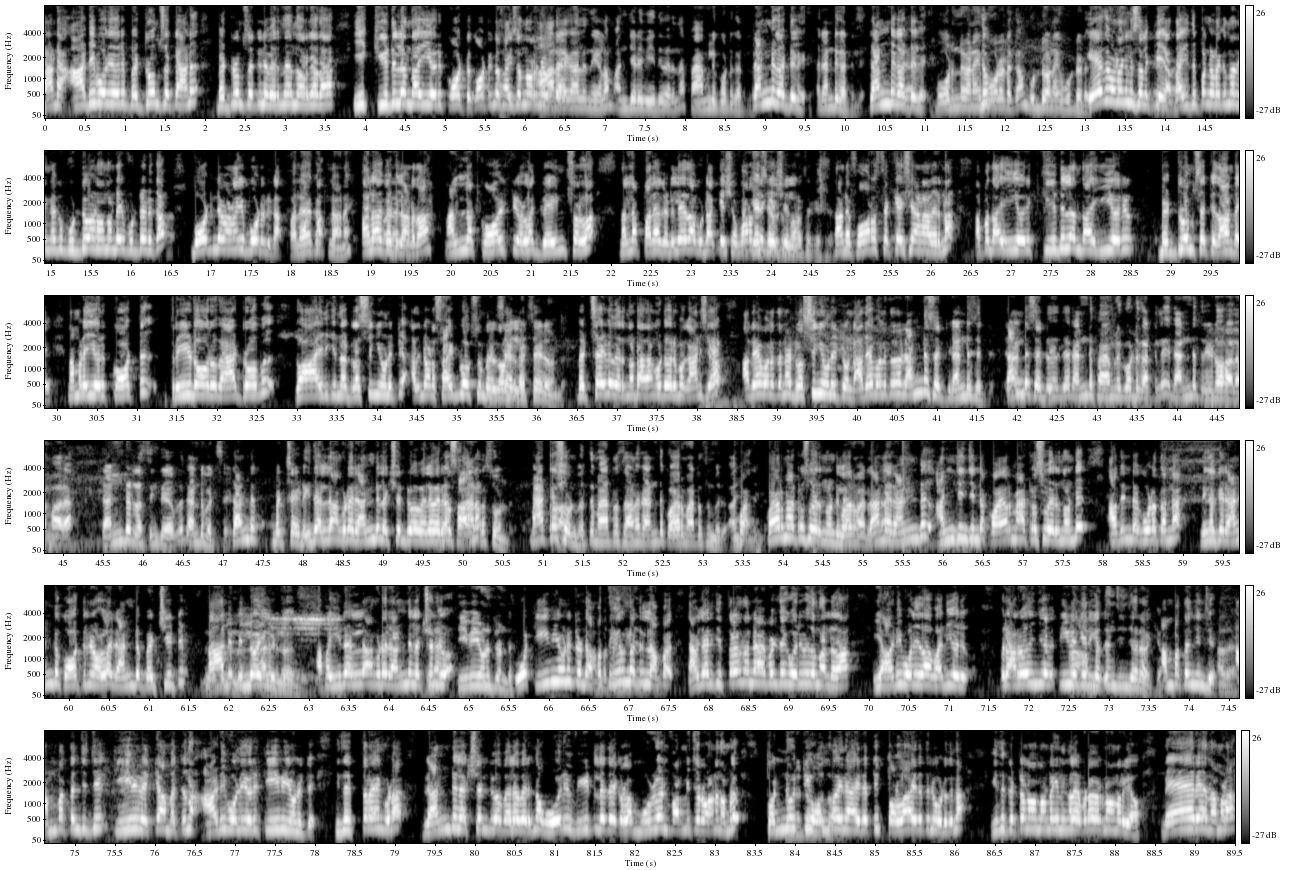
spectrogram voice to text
താണ്ടെ അടിപൊളി ഒരു ബെഡ്റൂം സെറ്റ് ആണ്. ബെഡ്റൂം സെറ്റിന് വരുന്നതെന്ന് പറഞ്ഞതാ ഈ കിടിലെന്താ ഈ ഒരു കോട്ട് കോട്ടിന്റെ സൈസ് എന്ന് പറഞ്ഞാൽ നീളം അഞ്ചടി വീതി വരുന്ന ഫാമിലി കോട്ട് കട്ടിൽ. രണ്ട് കട്ടിൽ. രണ്ട് കട്ടിൽ. രണ്ട് കട്ടിൽ. ബോർഡിന് വേണമെങ്കിൽ ബോർഡ് എടുക്കാം വുഡ് വേണമെങ്കിൽ വുഡ് എടുക്കാം. ഏത് വേണമെങ്കിലും സെലക്ട് ചെയ്യാം. ഇതിപ്പം കിടക്കുന്ന നിങ്ങൾക്ക് വുഡ് വേണമെന്നുണ്ടെങ്കിൽ വുഡ് എടുക്കാം. ബോർഡിന്റെ വേണമെങ്കിൽ ബോർഡ് എടുക്കാം. പല കട്ടിലാണ്. പല കട്ടിലാണ്. ദാ നല്ല ക്വാളിറ്റി ഉള്ള ഗ്രെയിൻസ് ഉള്ള നല്ല പല കടിലേതാ വുഡ് അക്കേഷ്യ ഫോറസ്റ്റ് അക്കേഷ്യ. താണ്ടെ ഫോറസ്റ്റ് അക്കേഷ്യാണ് വരുന്നത് അപ്പൊ ദാ ഈ ഒരു കിടിലെന്താ ഈ ഒരു ബെഡ്റൂം സെറ്റ് താണ്ടെ നമ്മുടെ ഈ ഒരു കോട്ട് ത്രീ ഡോർ വാഡ്രോബ് ആയിരിക്കുന്ന ഡ്രസ്സിംഗ് യൂണിറ്റ് അതിന്റെ അവിടെ സൈഡ് ബോക്സും വരുന്നുണ്ട് ബെഡ് സൈഡ് ഉണ്ട്. ബെഡ് സൈഡ് വരുന്നുണ്ട്. അതങ്ങോട്ട് വരുമ്പോൾ കാണിച്ചു തരാം. അതേപോലെ തന്നെ ഡ്രസ്സിംഗ് യൂണിറ്റ് ഉണ്ട്. അതേപോലെ തന്നെ രണ്ട് സെറ്റ് രണ്ട് സെറ്റ് രണ്ട് സെറ്റ് രണ്ട് ഫാമിലി കോട്ട് കട്ടിൽ രണ്ട് ത്രീ ഡോർ അലമാര രണ്ട് ഡ്രസ്സിംഗ് ടേബിൾ രണ്ട് ബെഡ് സൈഡ് രണ്ട് ബെഡ് സൈഡ് ഇതെല്ലാം കൂടെ രണ്ട് ലക്ഷം രൂപ വില വരുന്ന സാധനം. ഉണ്ട്. മാട്രസ് ഉണ്ട്. വിത്ത് മാട്രസ് ആണ്. രണ്ട് കൊയർ മാട്രസും വരും. കൊയർ മാട്രസ് വരുന്നുണ്ട് രണ്ട് അഞ്ചിഞ്ചിന്റെ കൊയർ മാട്രസ് വരുന്നുണ്ട്. അതിന്റെ കൂടെ തന്നെ നിങ്ങൾക്ക് രണ്ട് കോട്ടിനുള്ള രണ്ട് ബെഡ്ഷീറ്റും നാല് പില്ലോയും കിട്ടും. അപ്പൊ ഇതെല്ലാം കൂടെ രണ്ട് ലക്ഷം രൂപ ടി വി യൂണിറ്റ് ഉണ്ട്. ഓ ടി വി യൂണിറ്റ് ഉണ്ട്. അപ്പൊ തീർന്നിട്ടില്ല. അപ്പൊ ഞാൻ വിചാരിച്ചു ഇത്രയും തന്നെ ആയപ്പോഴത്തേക്ക് ഒരുവിധം നല്ലതാ. ഈ അടിപൊളി ഇതാ വലിയൊരു ഒരു അറുപത് ഇഞ്ച് ടി വി ഒക്കെ ഇരിക്കും അമ്പത്തഞ്ചിഞ്ച് വരെ വെക്കാം. അമ്പത്തഞ്ച് ഇഞ്ച്. അതെ. അമ്പത്തഞ്ച് ഇഞ്ച് ടി വി വെക്കാൻ പറ്റുന്ന അടിപൊളി ഒരു ടി വി യൂണിറ്റ്. ഇത് ഇത്രയും കൂടെ രണ്ട് ലക്ഷം രൂപ വില വരുന്ന ഒരു വീട്ടിലത്തേക്കുള്ള മുഴുവൻ ഫർണിച്ചറുമാണ് നമ്മൾ തൊണ്ണൂറ്റി ഒമ്പതിനായിരത്തി തൊള്ളായിരത്തിന് കൊടുക്കുന്ന. ഇത് കിട്ടണമെന്നുണ്ടെങ്കിൽ നിങ്ങൾ എവിടെ വരണമെന്നറിയോ? നേരെ നമ്മുടെ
